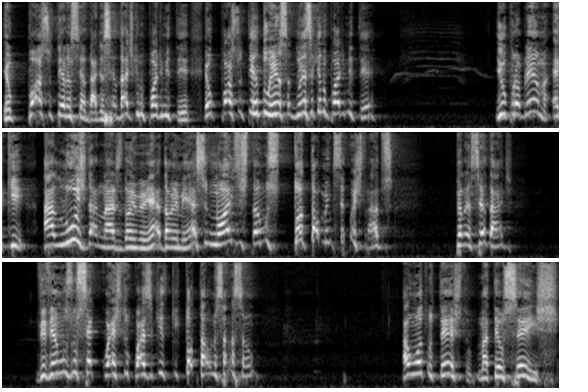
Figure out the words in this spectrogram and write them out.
Eu posso ter ansiedade, ansiedade que não pode me ter. Eu posso ter doença, doença que não pode me ter. E o problema é que, à luz da análise da OMS, da OMS nós estamos totalmente sequestrados pela ansiedade. Vivemos um sequestro quase que, que total nessa nação. Há um outro texto, Mateus 6,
